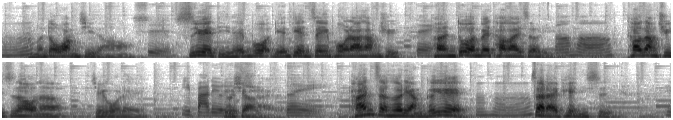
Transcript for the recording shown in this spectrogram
哼，你们都忘记了哈，是。十月底连波连电这一波拉上去，对，很多人被套在这里，嗯哼，套上去之后呢，结果嘞，一八六六又下来了，对，盘整了两个月，嗯哼，再来骗一次，哎，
